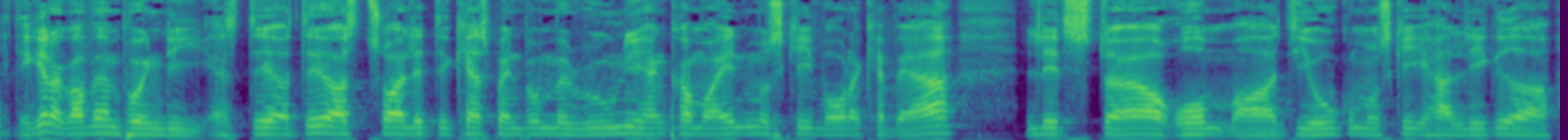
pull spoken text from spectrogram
Ja, det kan der godt være en pointe i. Altså det, og det er også, tror jeg, lidt det Kasper ind på med Rooney. Han kommer ind måske, hvor der kan være lidt større rum, og Diogo måske har ligget og,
